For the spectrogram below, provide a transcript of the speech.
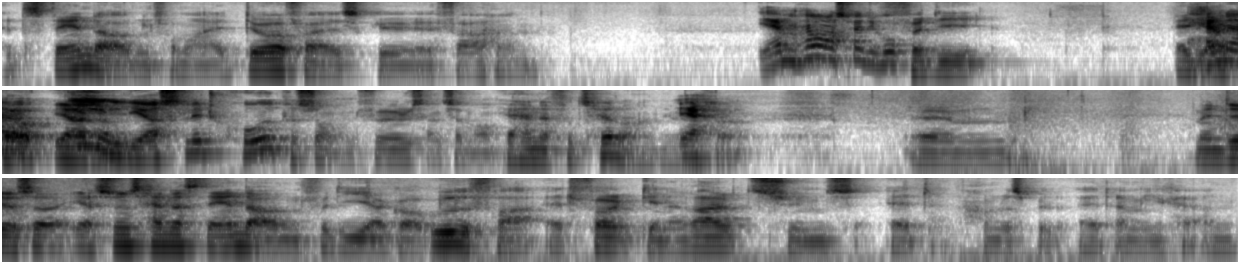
at standouten for mig, det var faktisk øh, Farhan. Jamen, han er også rigtig god. Fordi... At Han jeg er jo går- egentlig også lidt hovedpersonen, føles han som om. Ja, han er fortælleren i Ja. hvert. Øhm, men det er jo så, jeg synes, han er standouten, fordi jeg går ud fra, at folk generelt synes, at ham, der spiller, at Khan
